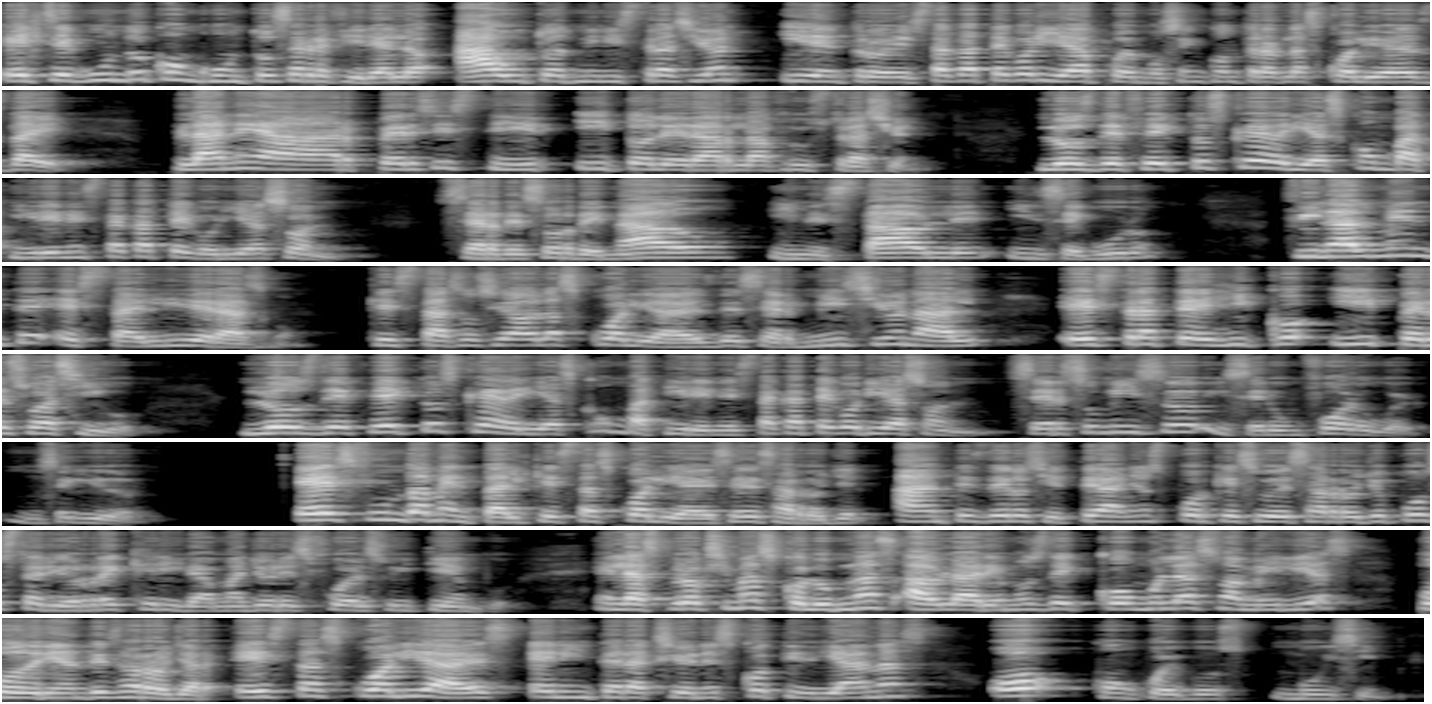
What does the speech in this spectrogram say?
El segundo conjunto se refiere a la autoadministración y dentro de esta categoría podemos encontrar las cualidades de planear, persistir y tolerar la frustración. Los defectos que deberías combatir en esta categoría son ser desordenado, inestable, inseguro. Finalmente está el liderazgo que está asociado a las cualidades de ser misional, estratégico y persuasivo. Los defectos que deberías combatir en esta categoría son ser sumiso y ser un follower, un seguidor. Es fundamental que estas cualidades se desarrollen antes de los 7 años porque su desarrollo posterior requerirá mayor esfuerzo y tiempo. En las próximas columnas hablaremos de cómo las familias podrían desarrollar estas cualidades en interacciones cotidianas o con juegos muy simples.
